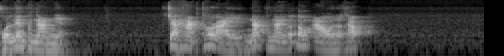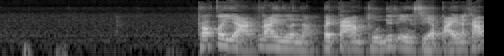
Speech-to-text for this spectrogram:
คนเล่นพนันเนี่ย จะหักเท่าไหร่ นักพนันก็ต้องเอานะครับ เพราะก็อยากได้เงินอะไปตามทุนที่ตัวเองเสียไปนะครับ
